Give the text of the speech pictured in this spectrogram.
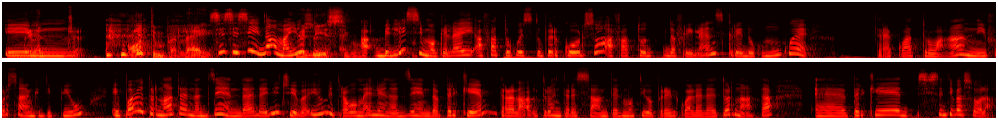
E, Beh, mm, cioè, ottimo per lei. sì, sì, sì, no, ma io bellissimo. So, ah, bellissimo che lei ha fatto questo percorso, ha fatto da freelance, credo comunque 3-4 anni, forse anche di più, e poi è tornata in azienda e lei diceva io mi trovo meglio in azienda perché, tra l'altro, interessante il motivo per il quale lei è tornata, eh, perché si sentiva sola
